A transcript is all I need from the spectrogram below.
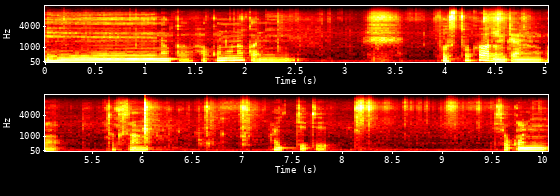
ね。へえんか箱の中にポストカードみたいなのがたくさん入っててそこに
